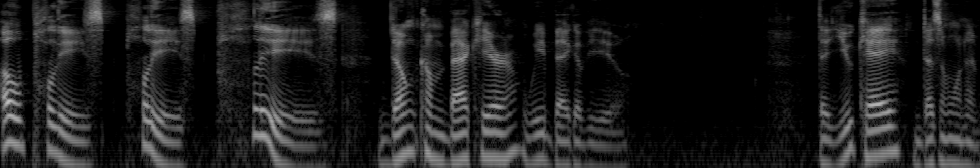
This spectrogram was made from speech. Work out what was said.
Oh, please, please, please don't come back here, we beg of you. The UK doesn't want him.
